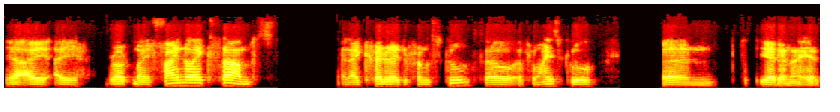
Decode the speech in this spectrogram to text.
yeah, I, I wrote my final exams and I graduated from school, so uh, from high school. And yeah, then I had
